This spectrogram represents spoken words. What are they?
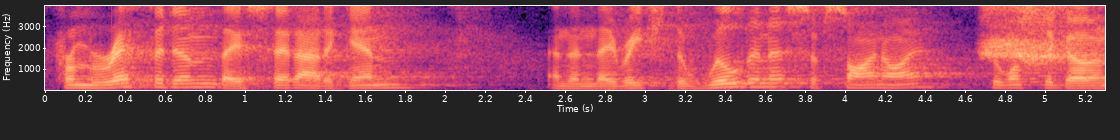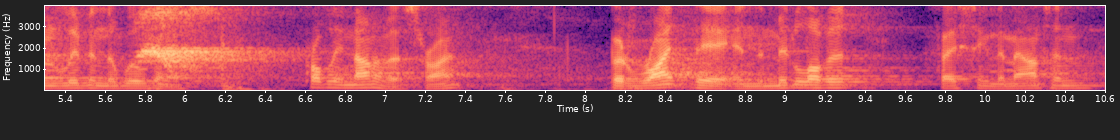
From Rephidim, they set out again, and then they reach the wilderness of Sinai. Who wants to go and live in the wilderness? Probably none of us, right? But right there in the middle of it, facing the mountain,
